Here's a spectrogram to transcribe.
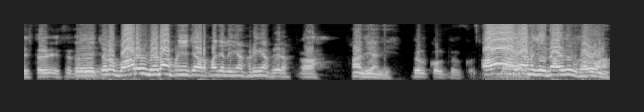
ਇਸ ਤਰ੍ਹਾਂ ਇਸ ਤੇ ਤਰ੍ਹਾਂ ਚਲੋ ਬਾਹਰ ਵੀ ਵੇੜਾ ਆਪਣੀਆਂ ਚਾਰ ਪੰਜ ਲਈਆਂ ਖੜੀਆਂ ਫਿਰ। ਆ ਹਾਂਜੀ ਹਾਂਜੀ। ਬਿਲਕੁਲ ਬਿਲਕੁਲ। ਆ ਆ ਗਿਆ ਨਗੀਨਾ ਇਹ ਵੀ ਵਿਖਾਓ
